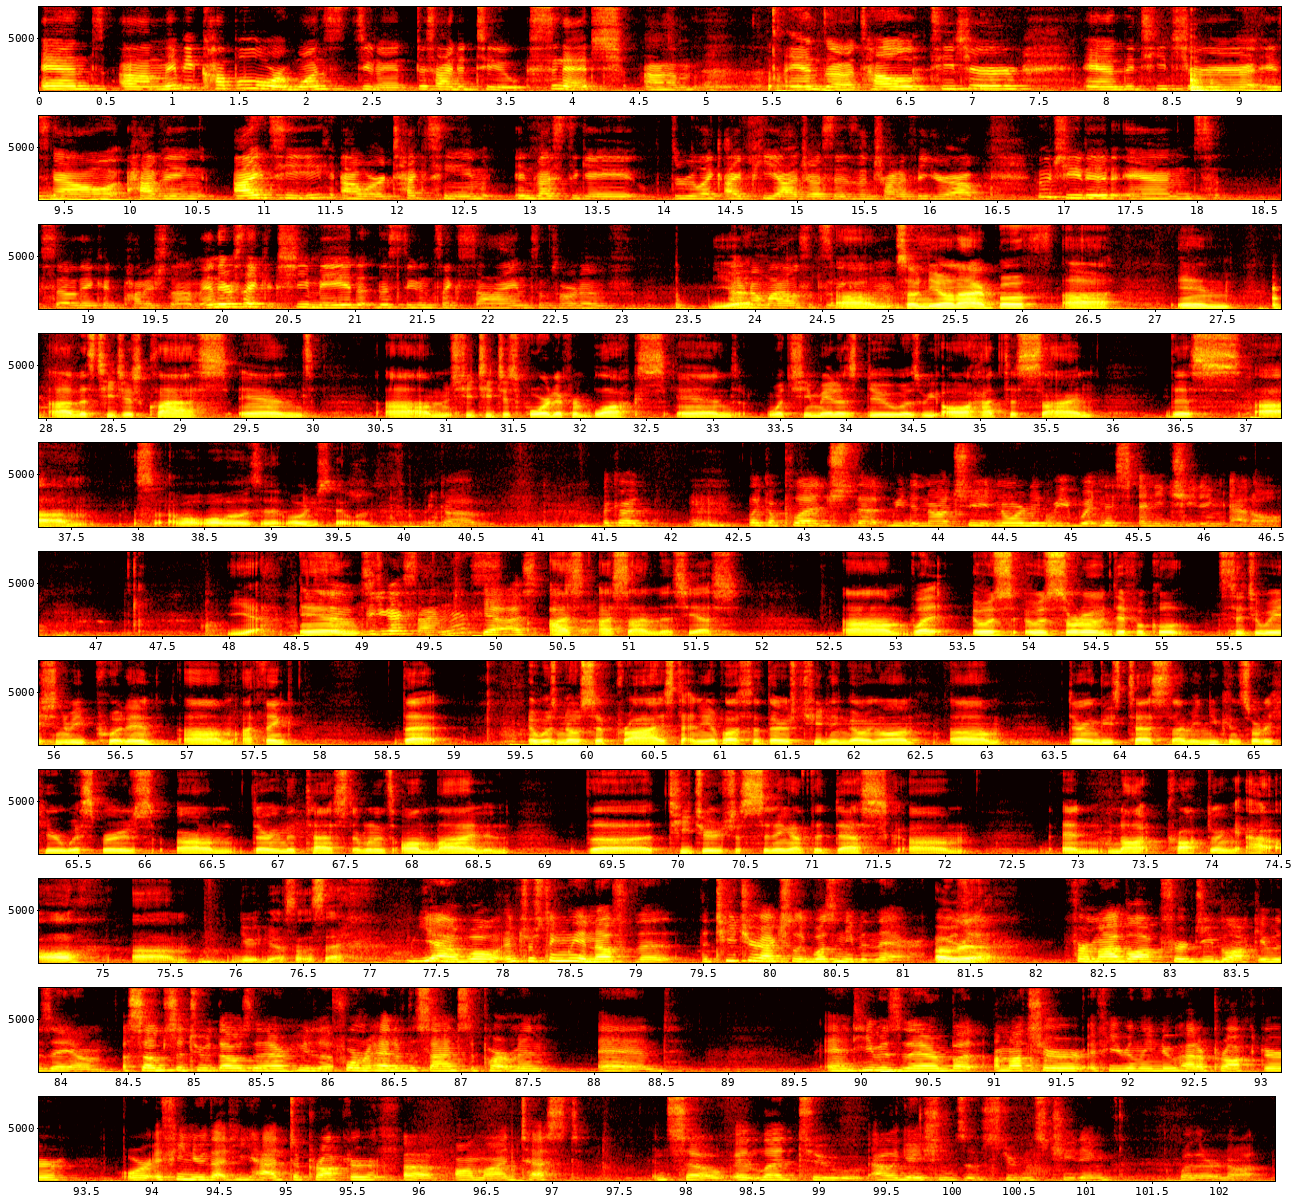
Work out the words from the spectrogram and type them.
And um, maybe a couple or one student decided to snitch um, and uh, tell teacher and the teacher is now having IT, our tech team, investigate through like IP addresses and trying to figure out who cheated and so they could punish them. And there's like she made the students like sign some sort of I Yeah. don't know Miles. Um, so Neil and I are both uh, in uh, this teacher's class, and um, she teaches four different blocks. And what she made us do was we all had to sign this. Um, so what, what was it? What would you say it was? like a like a like a pledge that we did not cheat, nor did we witness any cheating at all. Yeah, so and did you guys sign this? Yeah, I s- I, signed. I signed this, yes. Um, but it was it was sort of a difficult situation to be put in. Um, I think that it was no surprise to any of us that there's cheating going on um, during these tests. I mean, you can sort of hear whispers um, during the test, and when it's online and the teacher is just sitting at the desk um, and not proctoring at all. Um, you, you have something to say? Yeah, well, interestingly enough, the the teacher actually wasn't even there. It Oh, really? a- for my block, for G block, it was a um, a substitute that was there. He's a former head of the science department, and and he was there, but I'm not sure if he really knew how to proctor or if he knew that he had to proctor an online test, and so it led to allegations of students cheating, whether or not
